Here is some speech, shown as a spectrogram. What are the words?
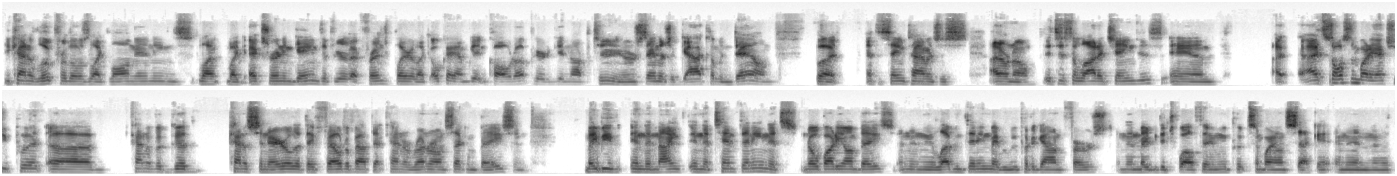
you kind of look for those like long innings, like like extra inning games. If you're that fringe player, like okay, I'm getting called up here to get an opportunity. I understand there's a guy coming down, but at the same time, it's just I don't know. It's just a lot of changes, and I, I saw somebody actually put uh, kind of a good kind of scenario that they felt about that kind of runner on second base, and maybe in the ninth, in the tenth inning, it's nobody on base, and then the eleventh inning, maybe we put a guy on first, and then maybe the twelfth inning we put somebody on second, and then the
